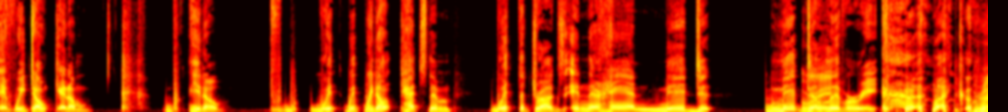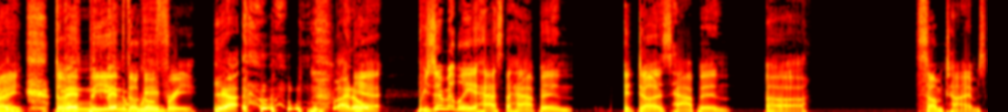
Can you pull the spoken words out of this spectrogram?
if we don't get them, you know, with, with we don't catch them with the drugs in their hand mid mid delivery like right? They'll Then- be. then they'll go free. yeah i don't Yeah. Presumably, it has to happen. It does happen. Uh. Sometimes,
